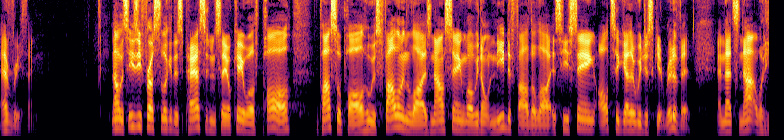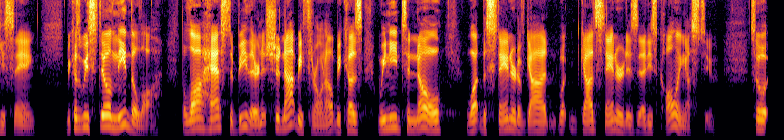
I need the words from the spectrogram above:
everything. Now, it's easy for us to look at this passage and say, okay, well, if Paul, Apostle Paul, who is following the law, is now saying, well, we don't need to follow the law, is he saying altogether we just get rid of it? And that's not what he's saying. Because we still need the law. The law has to be there, and it should not be thrown out because we need to know what the standard of God, what God's standard is that he's calling us to. So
